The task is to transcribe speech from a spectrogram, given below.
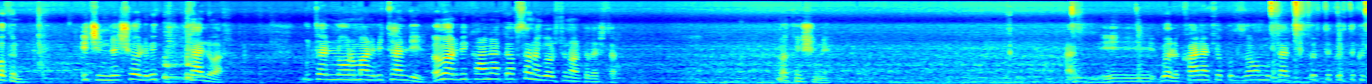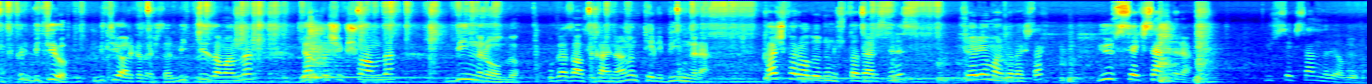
Bakın içinde şöyle bir tel var. Bu tel normal bir tel değil. Ömer bir kaynak yapsana görsün arkadaşlar. Bakın şimdi. Eee, böyle kaynak yapıldığı zaman bu tel tıkır tıkır tıkır tıkır bitiyor. Bitiyor arkadaşlar. Bittiği zaman da yaklaşık şu anda 1000 lira oldu. Bu gazaltı kaynağının teli 1000 lira. Kaç para alıyordun usta dersiniz? Söyleyeyim arkadaşlar. 180 lira. 180 liraya alıyorduk.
